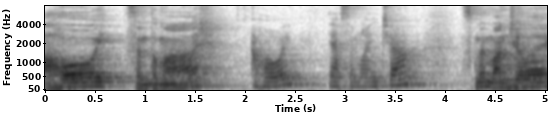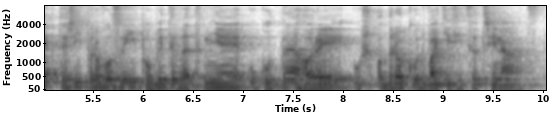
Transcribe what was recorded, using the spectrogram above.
Ahoj, jsem Tomáš. Ahoj, já jsem Lenča. Jsme manželé, kteří provozují pobyty ve tmě u Kutné hory už od roku 2013.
